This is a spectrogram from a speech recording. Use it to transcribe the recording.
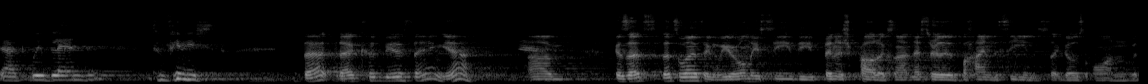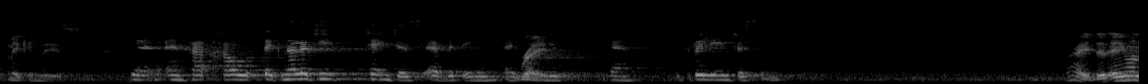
that we blend to finish. That that could be a thing, yeah. Um, because that's that's one thing we only see the finished products, not necessarily the behind the scenes that goes on with making these. Yeah, and how, how technology changes everything. And Right. you- yeah, it's really interesting. All right. Did anyone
